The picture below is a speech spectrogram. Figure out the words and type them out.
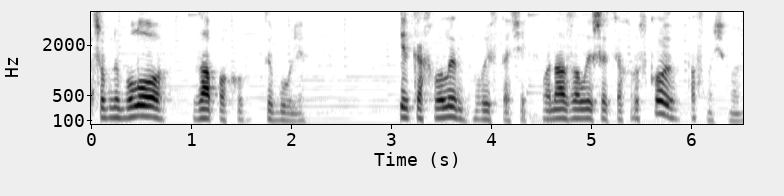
щоб не було запаху цибулі. Кілька хвилин вистачить. Вона залишиться хрусткою та смачною.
